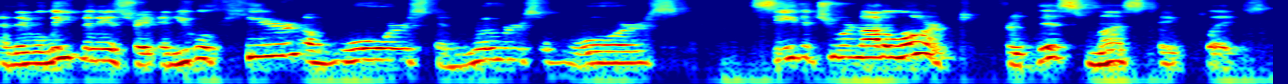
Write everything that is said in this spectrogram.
And they will lead many astray, and you will hear of wars and rumors of wars. See that you are not alarmed, for this must take place.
